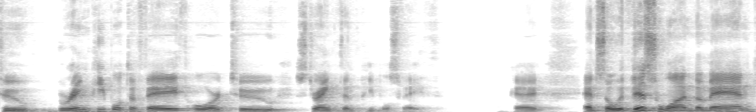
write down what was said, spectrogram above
to bring people to faith or to strengthen people's faith. Okay. And so with this one, the man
